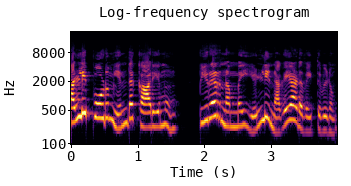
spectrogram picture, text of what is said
தள்ளிப்போடும் எந்த காரியமும் பிறர் நம்மை எள்ளி நகையாட வைத்துவிடும்.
